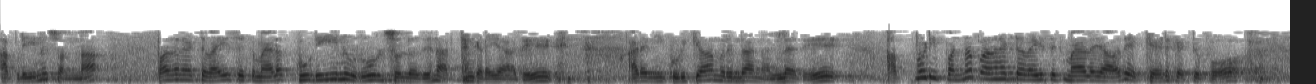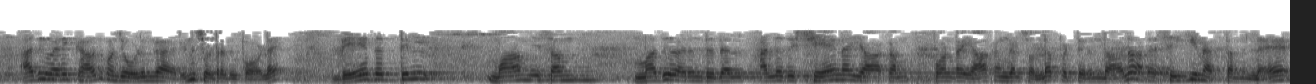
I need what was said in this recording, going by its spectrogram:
அப்படின்னு சொன்னா பதினெட்டு வயசுக்கு மேல குடின்னு ரூல் சொல்லுதுன்னு அர்த்தம் கிடையாது. அட நீ குடிக்காம இருந்தா நல்லது. அப்படி பண்ண பதினெட்டு வயசுக்கு மேலேயாவது கேடு கட்டுப்போ. அது வரைக்காவது கொஞ்சம் ஒழுங்காருன்னு சொல்றது போல. வேதத்தில் மாமிசம் மது அருந்துதல் அல்லது சேன யாகம் போன்ற யாகங்கள் சொல்லப்பட்டிருந்தாலும் அதை செய்யின் அர்த்தம் இல்லை.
